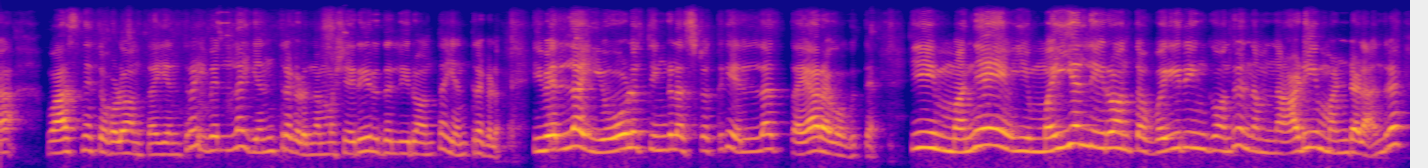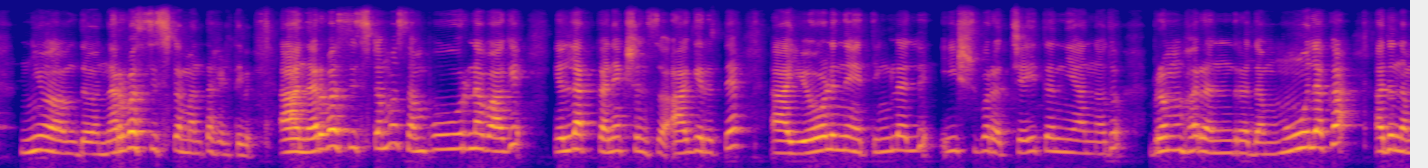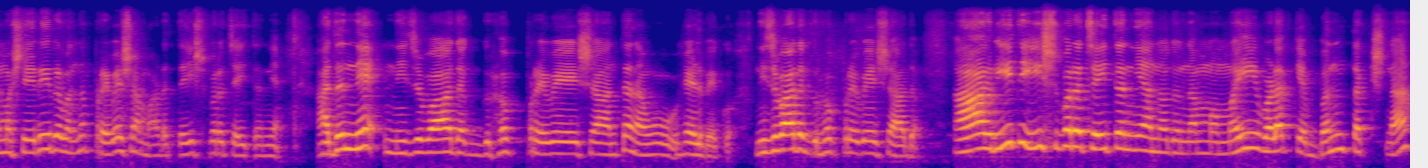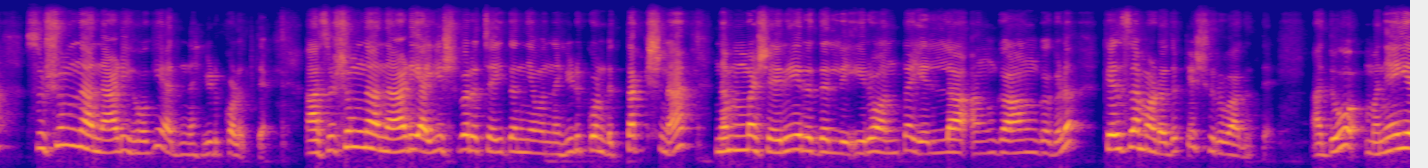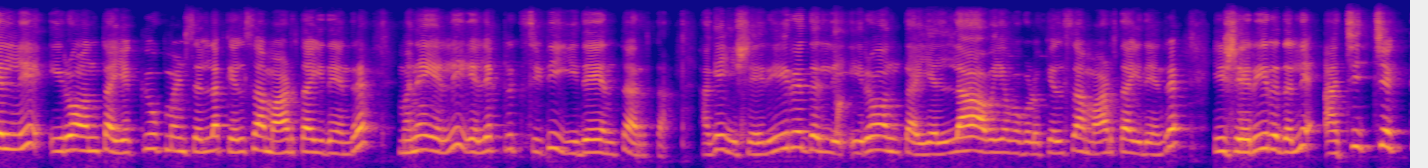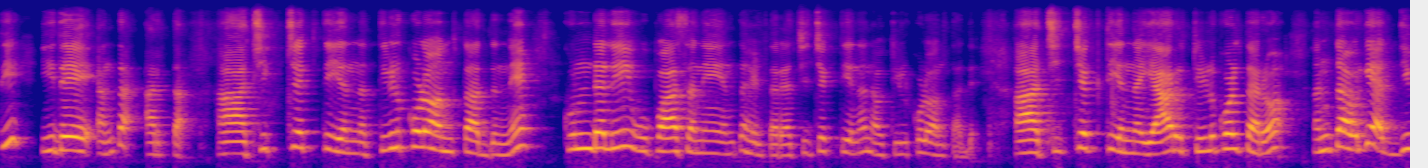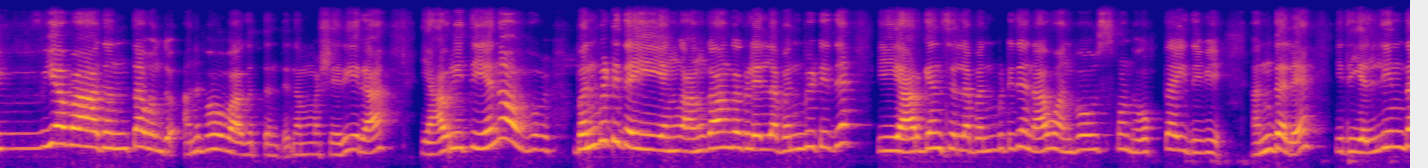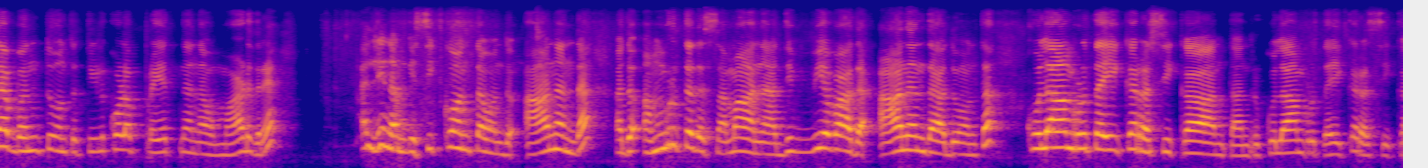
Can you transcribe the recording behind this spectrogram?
ವಾಸನೆ ತಗೊಳ್ಳೋ ಅಂಥ ಯಂತ್ರ, ಇವೆಲ್ಲ ಯಂತ್ರಗಳು, ನಮ್ಮ ಶರೀರದಲ್ಲಿರೋ ಅಂಥ ಯಂತ್ರಗಳು. ಇವೆಲ್ಲ ಏಳು ತಿಂಗಳಷ್ಟೊತ್ತಿಗೆ ಎಲ್ಲ ತಯಾರಾಗೋಗುತ್ತೆ. ಈ ಮನೆ, ಈ ಮೈಯಲ್ಲಿ ಇರೋ ಅಂತ ವೈರಿಂಗ್ ಅಂದ್ರೆ ನಮ್ಮ ನಾಡಿ ಮಂಡಳ ಅಂದ್ರೆ ಒಂದು ನರ್ವಸ್ ಸಿಸ್ಟಮ್ ಅಂತ ಹೇಳ್ತೀವಿ. ಆ ನರ್ವಸ್ ಸಿಸ್ಟಮ್ ಸಂಪೂರ್ಣವಾಗಿ ಎಲ್ಲ ಕನೆಕ್ಷನ್ಸ್ ಆಗಿರುತ್ತೆ. ಆ ಏಳನೇ ತಿಂಗಳಲ್ಲಿ ಈಶ್ವರ ಚೈತನ್ಯ ಅನ್ನೋದು ಬ್ರಹ್ಮರಂಧ್ರದ ಮೂಲಕ ಅದು ನಮ್ಮ ಶರೀರವನ್ನು ಪ್ರವೇಶ ಮಾಡುತ್ತೆ ಈಶ್ವರ ಚೈತನ್ಯ. ಅದನ್ನೇ ನಿಜವಾದ ಗೃಹ ಪ್ರವೇಶ ಅಂತ ನಾವು ಹೇಳಬೇಕು. ನಿಜವಾದ ಗೃಹ ಪ್ರವೇಶ ಅದು. ಆ ರೀತಿ ಈಶ್ವರ ಚೈತನ್ಯ ಅನ್ನೋದು ನಮ್ಮ ಮೈ ಒಳಕ್ಕೆ ಬಂದ ತಕ್ಷಣ ಸುಷುಮ್ನ ನಾಡಿ ಹೋಗಿ ಅದನ್ನ ಹಿಡ್ಕೊಳುತ್ತೆ. ಆ ಸುಷುಮ್ನ ನಾಡಿ ಆ ಈಶ್ವರ ಚೈತನ್ಯವನ್ನು ಹಿಡ್ಕೊಂಡ ತಕ್ಷಣ ನಮ್ಮ ಶರೀರದಲ್ಲಿ ಇರೋ ಅಂಥ ಎಲ್ಲ ಅಂಗಾಂಗಗಳು ಕೆಲಸ ಮಾಡೋದಕ್ಕೆ ಶುರುವಾಗುತ್ತೆ. ಅದು ಮನೆಯಲ್ಲಿ ಇರೋ ಅಂಥ ಎಕ್ವಿಪ್ಮೆಂಟ್ಸ್ ಎಲ್ಲ ಕೆಲಸ ಮಾಡ್ತಾ ಇದೆ ಅಂದರೆ ಮನೆಯಲ್ಲಿ ಎಲೆಕ್ಟ್ರಿಕ್ಸಿಟಿ ಇದೆ ಅಂತ ಅರ್ಥ. ಹಾಗೆ ಈ ಶರೀರದಲ್ಲಿ ಇರೋ ಅಂಥ ಎಲ್ಲ ಅವಯವಗಳು ಕೆಲಸ ಮಾಡ್ತಾ ಇದೆ ಅಂದರೆ ಈ ಶರೀರದಲ್ಲಿ ಅಚಿಚ್ಛಕ್ತಿ ಇದೆ ಅಂತ ಅರ್ಥ. ಆ ಚಿಚ್ಚಕ್ತಿಯನ್ನು ತಿಳ್ಕೊಳ್ಳೋ ಅಂಥದ್ದನ್ನೇ ಕುಂಡಲಿ ಉಪಾಸನೆ ಅಂತ ಹೇಳ್ತಾರೆ. ಆ ಚಿಚ್ಚಕ್ತಿಯನ್ನು ನಾವು ತಿಳ್ಕೊಳ್ಳೋ ಅಂಥದ್ದೇ. ಆ ಚಿಚ್ಚಕ್ತಿಯನ್ನು ಯಾರು ತಿಳ್ಕೊಳ್ತಾರೋ ಅಂತ ಅವ್ರಿಗೆ ಆ ದಿವ್ಯ ದಿವ್ಯವಾದಂಥ ಒಂದು ಅನುಭವವಾಗುತ್ತಂತೆ. ನಮ್ಮ ಶರೀರ ಯಾವ ರೀತಿ ಏನೋ ಬಂದ್ಬಿಟ್ಟಿದೆ. ಈ ಅಂಗ ಅಂಗಾಂಗಗಳೆಲ್ಲ ಬಂದ್ಬಿಟ್ಟಿದೆ. ಈ ಆರ್ಗನ್ಸ್ ಎಲ್ಲ ಬಂದ್ಬಿಟ್ಟಿದೆ. ನಾವು ಅನುಭವಿಸ್ಕೊಂಡು ಹೋಗ್ತಾ ಇದ್ದೀವಿ. ಅಂದಲೇ ಇದು ಎಲ್ಲಿಂದ ಬಂತು ಅಂತ ತಿಳ್ಕೊಳ್ಳೋ ಪ್ರಯತ್ನ ನಾವು ಮಾಡಿದ್ರೆ ಅಲ್ಲಿ ನಮಗೆ ಸಿಕ್ಕುವಂಥ ಒಂದು ಆನಂದ, ಅದು ಅಮೃತದ ಸಮಾನ, ದಿವ್ಯವಾದ ಆನಂದ ಅದು ಅಂತ ಕುಲಾಮೃತೈಕ ರಸಿಕ ಅಂತ ಅಂದರು, ಕುಲಾಮೃತೈಕ ರಸಿಕ.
